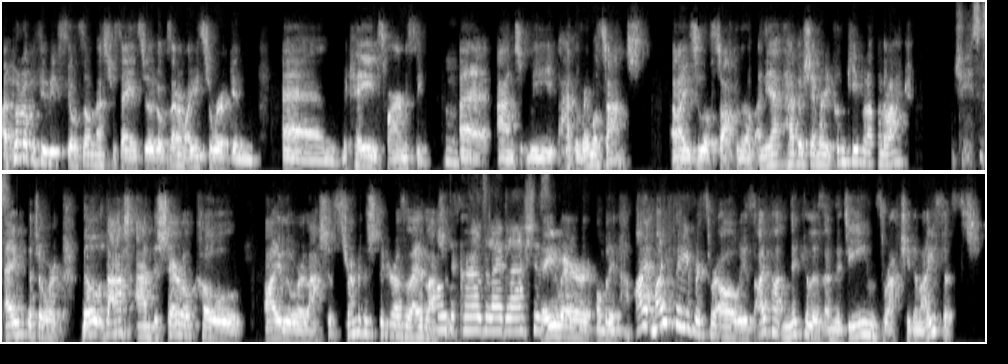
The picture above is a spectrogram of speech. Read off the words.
I put it up a few weeks ago and someone messaged me saying it's still going because I remember I used to work in um, McCabe's pharmacy Hmm. uh, and we had the Rimmel stand and I used to love stocking it up. And yeah, Heather Shimmer, you couldn't keep it on the rack. Jesus. out the door. Though that and the Cheryl Cole Eylure lashes. Remember the, the Girls Aloud oh, lashes? Oh, the Girls Aloud lashes. they were unbelievable. I, my favourites were always, I thought Nicola's and Nadine's were actually the nicest.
